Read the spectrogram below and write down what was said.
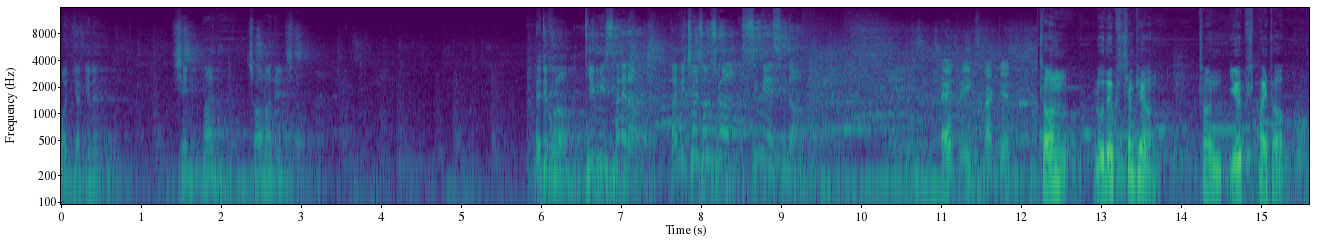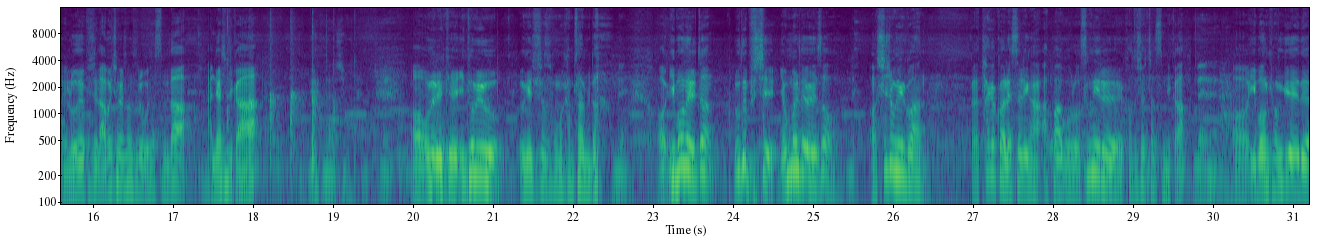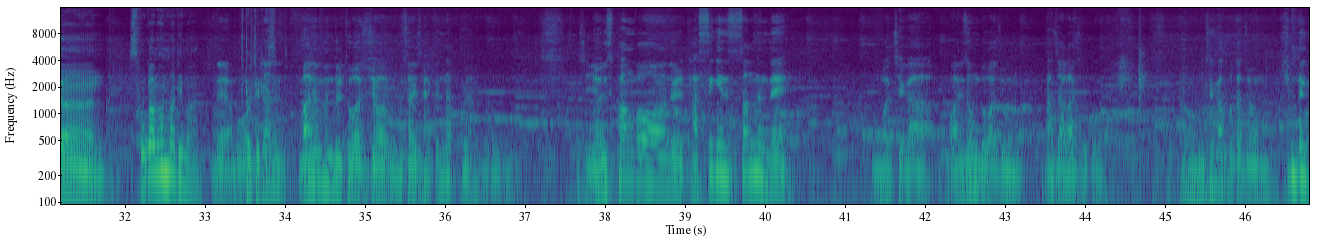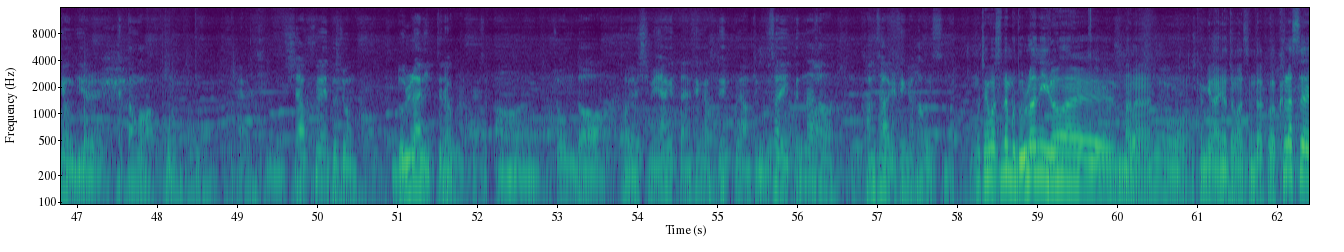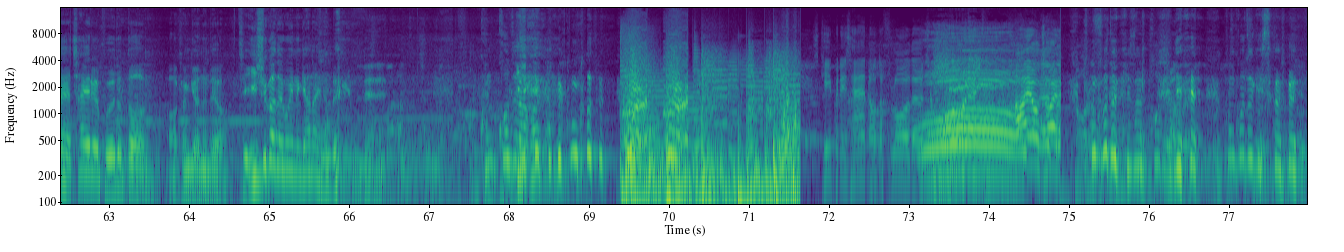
본 경기는 심판 전원 일치로 레드코너 팀 사내남 남희철 선수가 승리했습니다. as we expected. 전 로드FC 챔피언, 전 UFC 파이터 네, 로드FC 남은철 선수를 모셨습니다. 안녕하십니까? 네. 안녕하십니까. 네. 어, 오늘 이렇게 인터뷰 응해주셔서 정말 감사합니다. 네. 어, 이번에 일단 로드FC 연말 대회에서 어, 시종일관 타격과 레슬링 아- 압박으로 승리를 거두셨지 않습니까? 네네. 어, 이번 경기에 대한 소감 한 마디만. 네, 뭐 일단 부탁드리겠습니다. 많은 분들 도와주셔가지고 무사히 잘 끝났고요. 그리고 뭐 사실 연습한 거를 다 쓰긴 썼는데 뭔가 제가 완성도가 좀 낮아가지고 좀 생각보다 좀 힘든 경기를 했던 것 같고 네, 그리고 시합 후에도 좀 논란이 있더라고요. 조금 더, 더 열심히 해야겠다는 생각도 했고요. 아무튼 무사히 끝나서 감사하게 생각하고 있습니다. 뭐 제가 봤을 때뭐 논란이 일어날 만한 뭐 경기는 아니었던 것 같습니다. 그 클래스의 차이를 보여줬던 어, 경기였는데요. 지금 이슈가 되고 있는 게 하나 있는데 네네. 콩코드라고 하지 않나요? He's keeping his hand on the floor though. To. Pile. 저 어렸을 콩코드 때는 기술 콩코드라고 해가지고 콩코드 기술을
